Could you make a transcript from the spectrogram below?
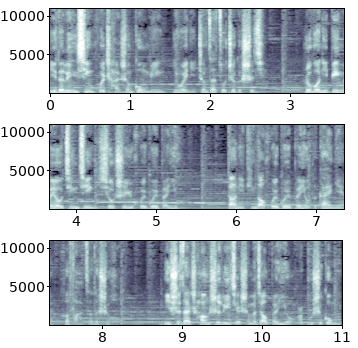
你的灵性会产生共鸣，因为你正在做这个事情。如果你并没有精进修持于回归本有，当你听到回归本有的概念和法则的时候，你是在尝试理解什么叫本有，而不是共鸣。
